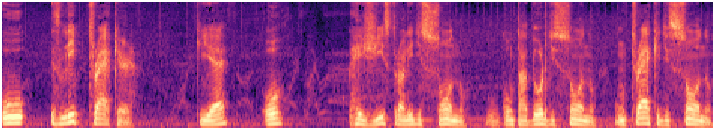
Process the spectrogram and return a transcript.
o Sleep Tracker, que é o registro ali de sono, o contador de sono, um track de sono.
